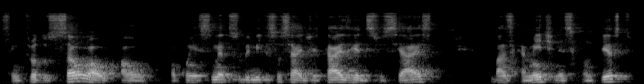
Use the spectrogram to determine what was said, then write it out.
essa introdução ao, ao, ao conhecimento sobre mídias sociais digitais e redes sociais, basicamente nesse contexto.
